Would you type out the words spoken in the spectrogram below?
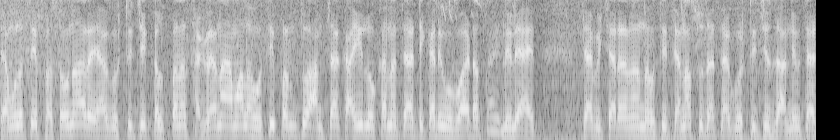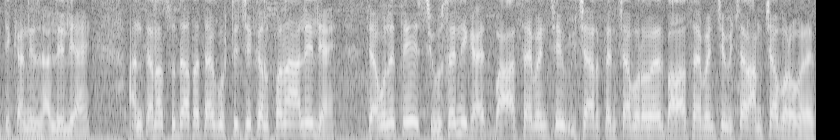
त्यामुळे ते फसवणार या गोष्टीची कल्पना सगळ्यांना आम्हाला होती परंतु आमच्या काही लोकांना त्या ठिकाणी उभाटत राहिलेले आहेत. त्या विचारांना नव्हती. त्यांनासुद्धा त्या गोष्टीची जाणीव त्या ठिकाणी झालेली आहे. आणि त्यांनासुद्धा आता त्या गोष्टीची कल्पना आलेली आहे. त्यामुळे ते शिवसैनिक आहेत. बाळासाहेबांचे विचार त्यांच्याबरोबर आहेत. बाळासाहेबांचे विचार आमच्याबरोबर आहेत.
